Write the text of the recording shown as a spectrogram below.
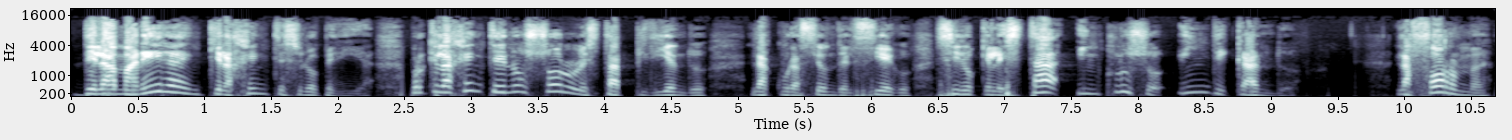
de la manera en que la gente se lo pedía. Porque la gente no sólo le está pidiendo la curación del ciego, sino que le está incluso indicando la forma,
